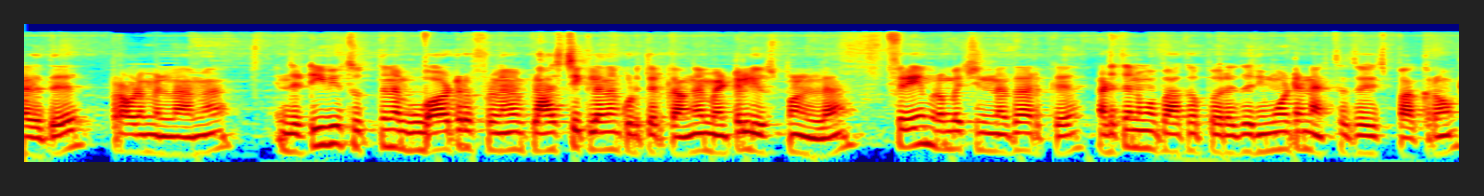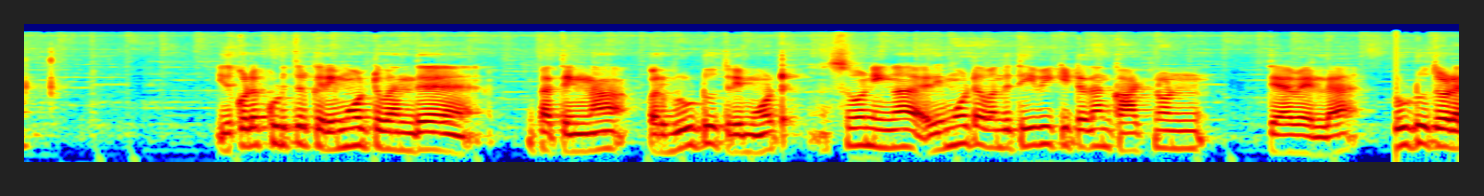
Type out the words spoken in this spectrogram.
ஆகுது. ப்ராப்ளம் இல்லாமல் இந்த டிவியை சுற்றின பார்டர் ஃபுல்லாமே பிளாஸ்டிக்கில் தான் கொடுத்துருக்காங்க. மெட்டல் யூஸ் பண்ணல. ஃப்ரேம் ரொம்ப சின்னதாக இருக்குது அடுத்து நம்ம பார்க்க போகிறது ரிமோட் அண்ட் அக்சசரிஸ் பார்க்குறோம். இது கூட கொடுத்துருக்க ரிமோட் வந்து பார்த்திங்கன்னா ஒரு ப்ளூடூத் ரிமோட் ஸோ நீங்கள் ரிமோட்டை வந்து டிவி கிட்ட தான் காட்டணுன்னு தேவையில்லை. ப்ளூடூத்தோட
